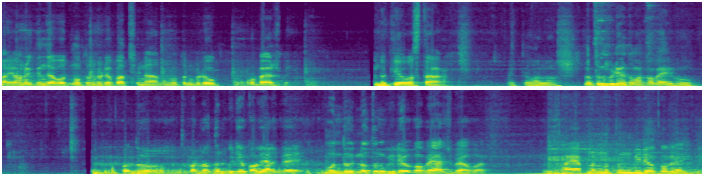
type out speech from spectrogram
ভাই অনেকদিন যাবত নতুন ভিডিও পাচ্ছি না নতুন ভিডিও কবে আসবে? বন্ধু কি অবস্থা? দেখতে ভালো। নতুন ভিডিও তোমার কবে আইবো বন্ধু তোমার নতুন ভিডিও কবে আসবে? বন্ধু নতুন ভিডিও কবে আসবে আবার? ভাই আপনার নতুন ভিডিও কবে আসবে?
